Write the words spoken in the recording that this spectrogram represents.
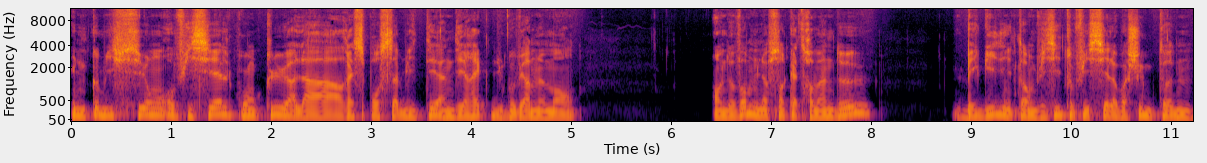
une commission officielle conclut à la responsabilité indirecte du gouvernement. En novembre 1982, Begin est en visite officielle à Washington.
